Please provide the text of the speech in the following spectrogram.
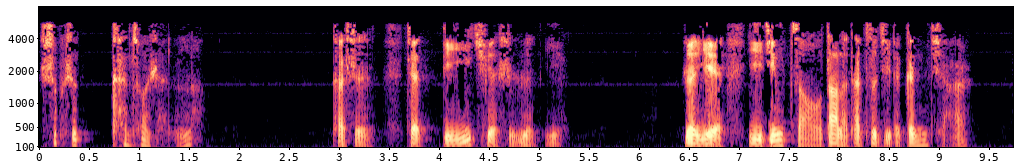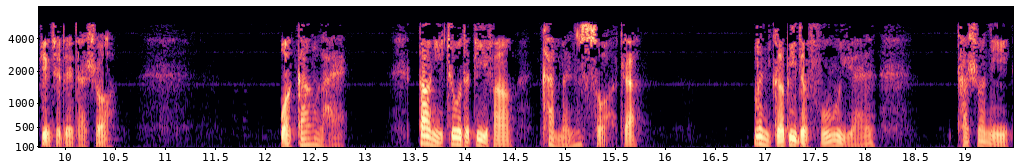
是不是看错人了？可是这的确是润叶。润叶已经走到了他自己的跟前儿并且对他说。我刚来，到你住的地方看门锁着，问隔壁的服务员，他说你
